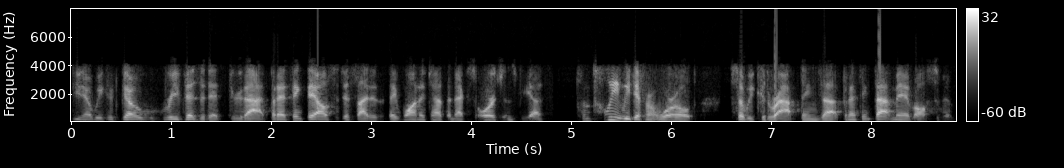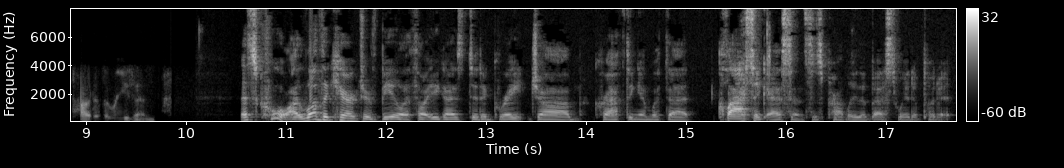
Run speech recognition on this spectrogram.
you know, we could go revisit it through that. But I think they also decided that they wanted to have the next Origins be a completely different world so we could wrap things up. And I think that may have also been part of the reason. That's cool. I love the character of Beale. I thought you guys did a great job crafting him with that classic essence, is probably the best way to put it.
